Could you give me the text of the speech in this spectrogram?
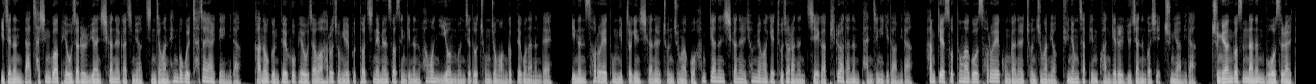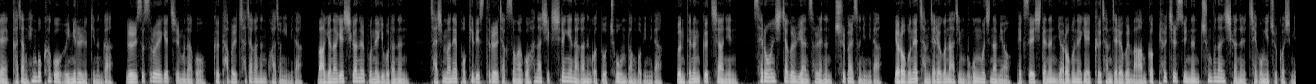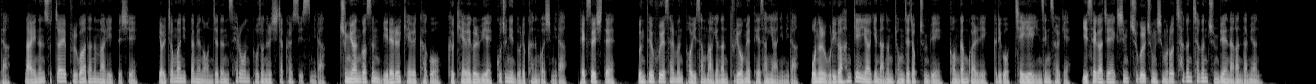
이제는 나 자신과 배우자를 위한 시간을 가지며 진정한 행복을 찾아야 할 때입니다. 간혹 은퇴 후 배우자와 하루 종일 붙어 지내면서 생기는 황혼 이혼 문제도 종종 언급되곤 하는데 이는 서로의 독립적인 시간을 존중하고 함께하는 시간을 현명하게 조절하는 지혜가 필요하다는 반증이기도 합니다. 함께 소통하고 서로의 공간을 존중하며 균형 잡힌 관계를 유지하는 것이 중요합니다. 중요한 것은 나는 무엇을 할 때 가장 행복하고 의미를 느끼는가 를 스스로에게 질문하고 그 답을 찾아가는 과정입니다. 막연하게 시간을 보내기보다는 자신만의 버킷리스트를 작성하고 하나씩 실행해 나가는 것도 좋은 방법입니다. 은퇴는 끝이 아닌 새로운 시작을 위한 설레는 출발선입니다. 여러분의 잠재력은 아직 무궁무진하며 100세 시대는 여러분에게 그 잠재력을 마음껏 펼칠 수 있는 충분한 시간을 제공해 줄 것입니다. 나이는 숫자에 불과하다는 말이 있듯이 열정만 있다면 언제든 새로운 도전을 시작할 수 있습니다. 중요한 것은 미래를 계획하고 그 계획을 위해 꾸준히 노력하는 것입니다. 100세 시대, 은퇴 후의 삶은 더 이상 막연한 두려움의 대상이 아닙니다. 오늘 우리가 함께 이야기 나눈 경제적 준비, 건강관리, 그리고 제2의 인생 설계, 이 세 가지의 핵심 축을 중심으로 차근차근 준비해 나간다면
